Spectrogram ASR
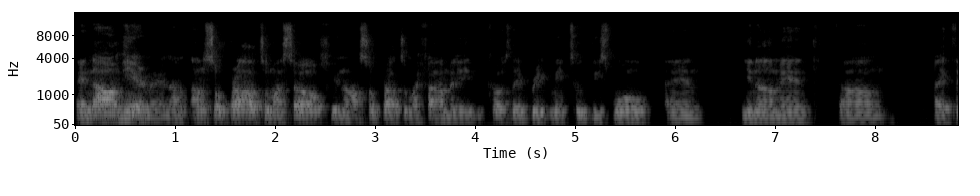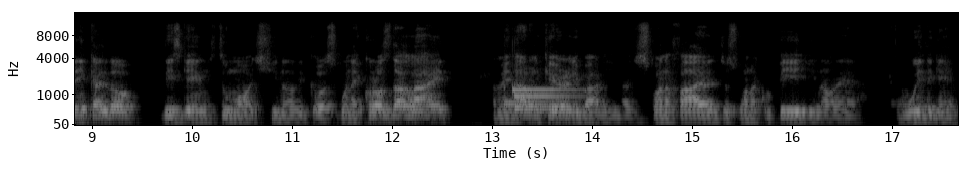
and now I'm here, man. I'm, I'm so proud to myself, you know, I'm so proud to my family because they bring me to this world. And, you know, I mean, um, I think I love these games too much, you know, because when I cross that line, I mean, I don't care anybody, you know, I just want to fight, I just want to compete, you know, and, and win the game.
